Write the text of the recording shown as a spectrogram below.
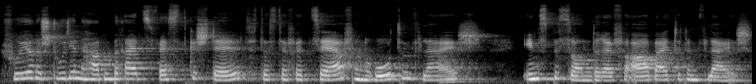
Frühere Studien haben bereits festgestellt, dass der Verzehr von rotem Fleisch, insbesondere verarbeitetem Fleisch,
